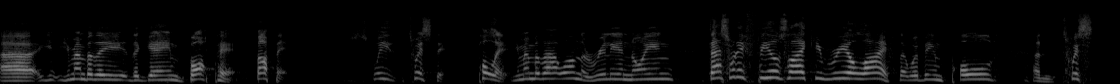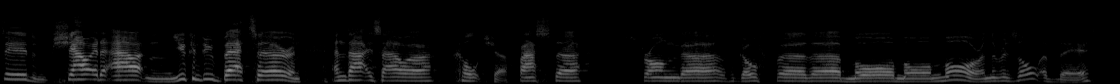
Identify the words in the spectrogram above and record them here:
Uh, you, you remember the, the game Bop It? Bop It. Squeeze, twist it, pull it. You remember that one? The really annoying. That's what it feels like in real life, that we're being pulled and twisted and shouted out, and you can do better. And, and that is our culture. Faster, stronger, go further, more, more, more. And the result of this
